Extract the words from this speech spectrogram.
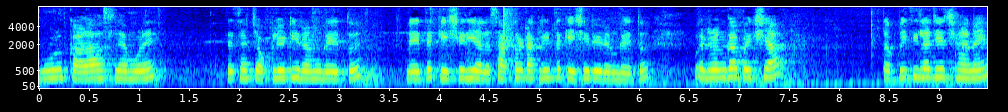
गूळ काळा असल्यामुळे त्याचा चॉकलेटी रंग येतोय. नाही तर केशरी आला. साखर टाकली तर केशरी रंग येतोय. पण रंगापेक्षा तब्येतीला जे छान आहे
